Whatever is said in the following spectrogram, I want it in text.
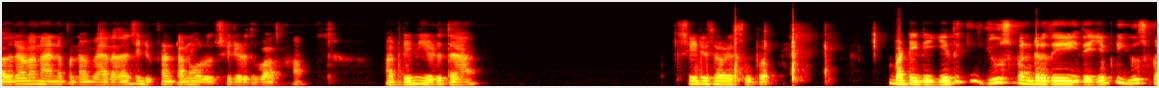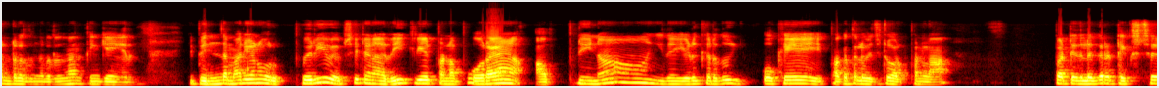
அதனால நான் என்ன பண்ணேன்? வேற ஏதாச்சும் டிஃப்ரெண்ட்டான ஒரு வெப்சைட் எடுத்து பார்க்கலாம் அப்படின்னு எடுத்தேன். சீரியஸாகவே சூப்பர் பட் இது எதுக்கு யூஸ் பண்ணுறது இதை எப்படி யூஸ் பண்ணுறதுங்கிறதுலாம் திங்கிங் இருக்கு. இப்போ இந்த மாதிரியான ஒரு பெரிய வெப்சைட்டை நான் ரீக்ரியேட் பண்ண போகிறேன் அப்படின்னா இதை எடுக்கிறது ஓகே பக்கத்தில் வச்சுட்டு ஒர்க் பண்ணலாம். பட் இதில் இருக்கிற டெக்ஸ்ட்டு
